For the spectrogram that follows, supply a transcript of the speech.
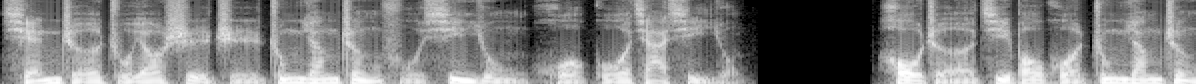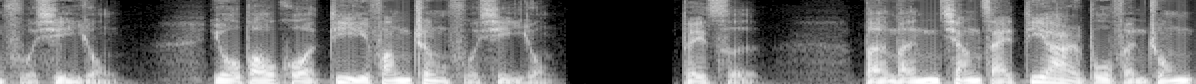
前者主要是指中央政府信用或国家信用，后者既包括中央政府信用，又包括地方政府信用。对此。本文将在第二部分中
